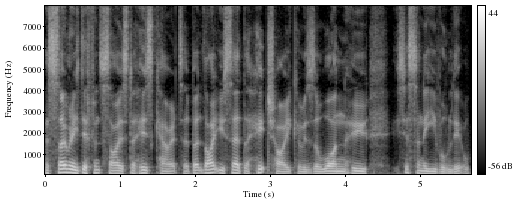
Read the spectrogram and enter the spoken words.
there's so many different sides to his character. But like you said, the hitchhiker is the one who he's just an evil little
